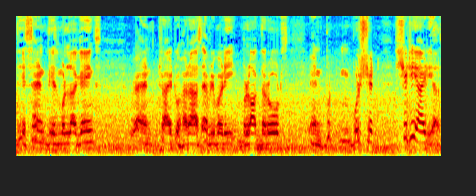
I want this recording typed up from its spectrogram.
they send these mullah gangs and try to harass everybody, block the roads, and put bullshit, shitty ideas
